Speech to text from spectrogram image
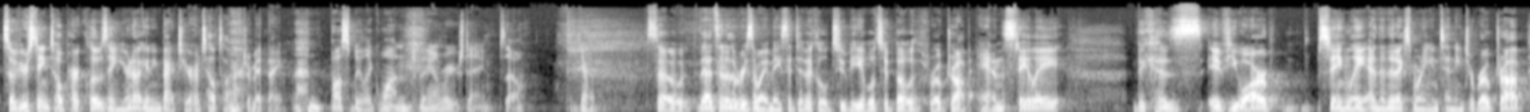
So if you're staying till park closing, you're not getting back to your hotel till after midnight. possibly like one depending on where you're staying. So Yeah. So that's another reason why it makes it difficult to be able to both rope drop and stay late. Because if you are staying late and then the next morning intending to rope drop,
